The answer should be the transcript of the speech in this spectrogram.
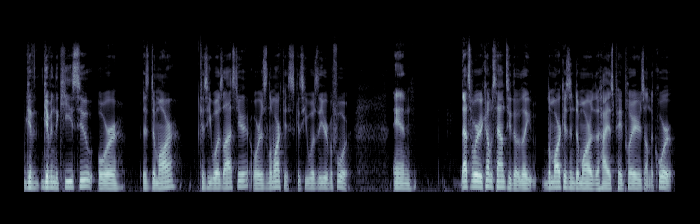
give given the keys to, or is Demar because he was last year, or is Lamarcus because he was the year before, and that's where it comes down to though. Like Lamarcus and Demar are the highest paid players on the court,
